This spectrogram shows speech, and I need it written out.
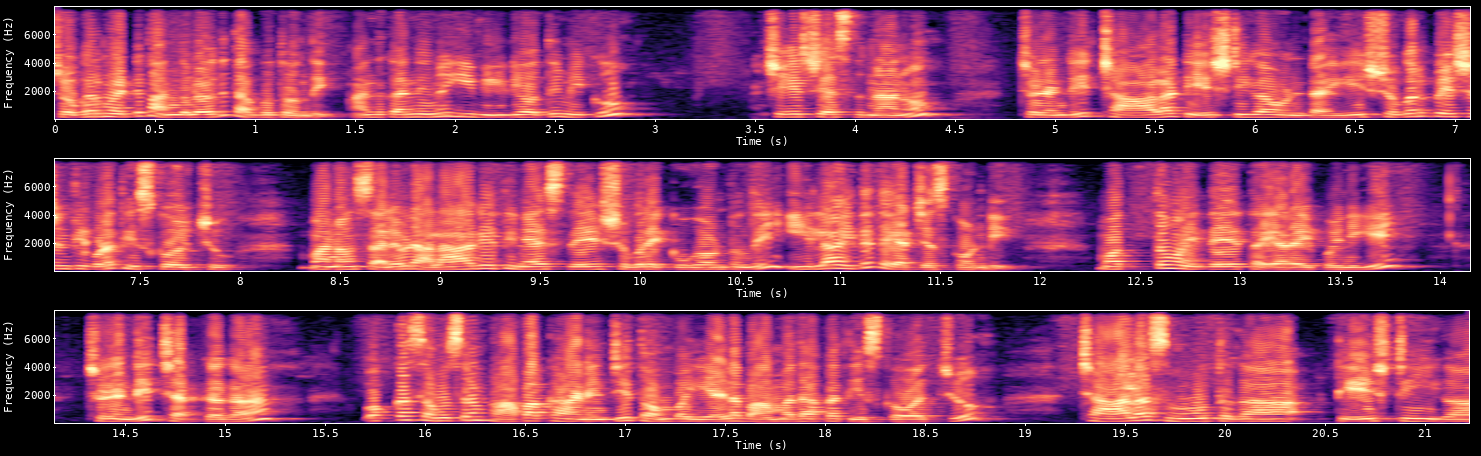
షుగర్ మట్టుకు అందులో అయితే తగ్గుతుంది. అందుకని నేను ఈ వీడియో అయితే మీకు షేర్ చేస్తున్నాను. చూడండి చాలా టేస్టీగా ఉంటాయి. షుగర్ పేషెంట్లు కూడా తీసుకోవచ్చు. మనం సెలవుడు అలాగే తినేస్తే షుగర్ ఎక్కువగా ఉంటుంది. ఇలా అయితే తయారు చేసుకోండి. మొత్తం అయితే తయారైపోయినాయి. చూడండి చక్కగా ఒక్క సంవత్సరం పాప కానించి తొంభై ఏళ్ళ బామ్మ దాకా తీసుకోవచ్చు. చాలా స్మూత్గా టేస్టీగా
